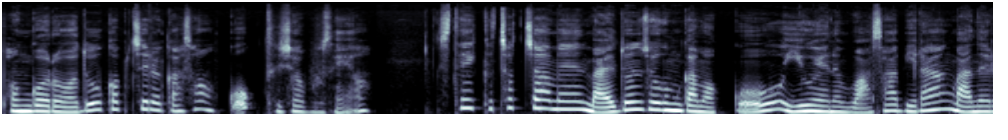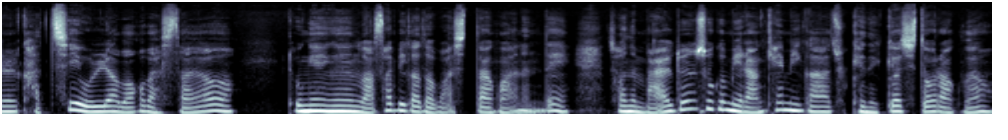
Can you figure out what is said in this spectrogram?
번거로워도 껍질을 까서 꼭 드셔보세요. 스테이크 첫 점은 말돈 소금과 먹고 이후에는 와사비랑 마늘을 같이 올려 먹어봤어요. 동행은 와사비가 더 맛있다고 하는데 저는 말돈 소금이랑 케미가 좋게 느껴지더라고요.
